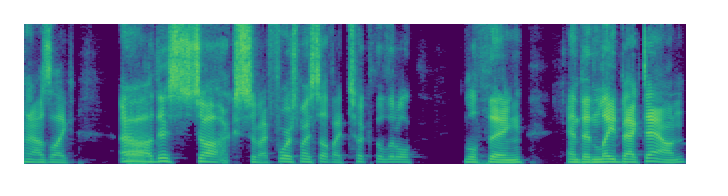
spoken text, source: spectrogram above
And I was like, oh, this sucks. So I forced myself. I took the little little thing and then laid back down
